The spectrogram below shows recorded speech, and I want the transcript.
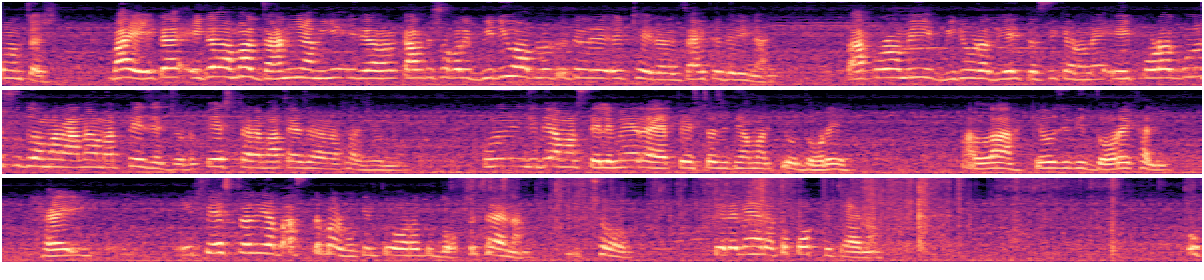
পঞ্চাশ। ভাই, এটা এটা আমার জানি আমি কালকে সকালে ভিডিও আপলোড হইতে এটা যাইতে দেরি নাই। তারপর আমি ভিডিওটা দিয়ে দিতেছি কেননা এই প্রোডাক্টগুলো শুধু আমার আনা আমার পেজের জন্য, পেজটা বাঁচায় যাওয়া রাখার জন্য। কোনোদিন যদি আমার ছেলেমেয়েরা পেজটা যদি আমার কেউ ধরে, আল্লাহ, কেউ যদি ধরে খালি হ্যাঁ এই- এই পেজটা দিয়ে বাঁচতে পারব, কিন্তু ওরা তো ধরতে চায় না, বুঝছ? ছেলেমেয়েরা তো করতে চায় না। উফ,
